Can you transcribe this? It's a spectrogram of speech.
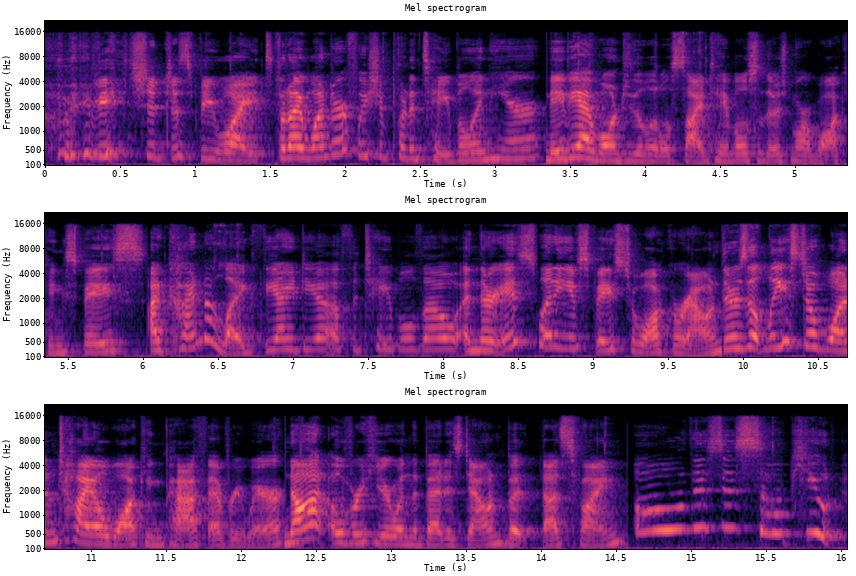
maybe it should just be white. But I wonder if we should put a table in here. Maybe I won't do the little side table so there's more walking space. I kind of like the idea of the table though, and there is plenty of space to walk around. There's at least a one tile walking path everywhere. Not over here when the bed is down, but that's fine. Oh, this is so cute.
